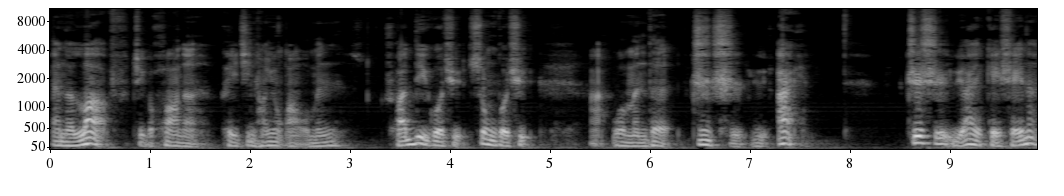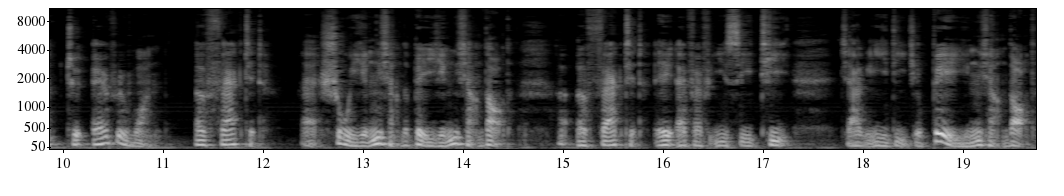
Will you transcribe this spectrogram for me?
and love，这个话呢可以经常用啊，我们传递过去，送过去啊，我们的支持与爱，支持与爱给谁呢？To everyone。affected，哎，受影响的、被影响到的，呃，affected，a f f e c t，加个 e d 就被影响到的，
